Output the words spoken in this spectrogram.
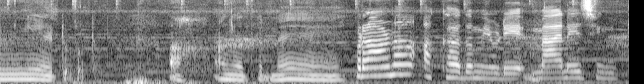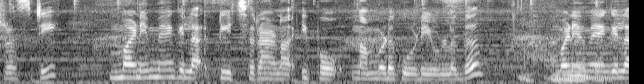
അങ്ങേയായിട്ട് പോട്ടെ ആ അങ്ങനെ തന്നെ. പ്രാണ അക്കാദമിയുടെ മാനേജിംഗ് ട്രസ്റ്റി മണിമേഖല ടീച്ചറാണ് ഇപ്പോൾ നമ്മുടെ കൂടെയുള്ളത്. മണിമേഖല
